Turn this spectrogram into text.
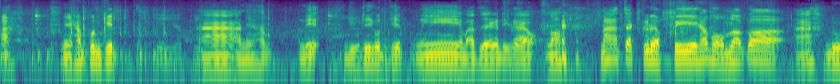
นะนี่ครับคุณคิด กับปีกับปีอ่านี่ครับ อันนี้อยู่ที่คุณคิดนี่มาเจอกันอีกแล้วเนาะ น่าจะเกือบปีครับผมแล้วก็อะดู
